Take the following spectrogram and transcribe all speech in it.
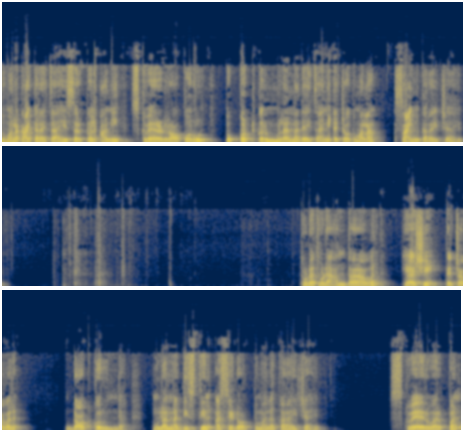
तुम्हाला काय करायचं आहे सर्कल आणि स्क्वेअर ड्रॉ करून तो कट करून मुलांना द्यायचा आणि त्याच्यावर तुम्हाला साईन करायचे आहेत. थोड्या थोड्या अंतरावर हे असे त्याच्यावर डॉट करून द्या. मुलांना दिसतील असे डॉट तुम्हाला करायचे आहेत. स्क्वेअरवर पण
